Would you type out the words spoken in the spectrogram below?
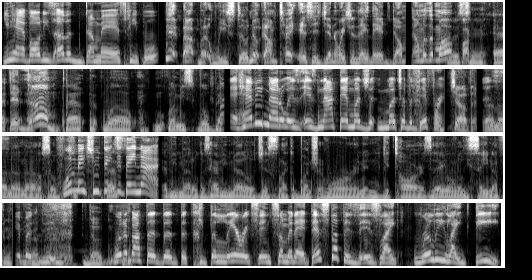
you have all these other dumbass people. Yeah, but, but we still know. I'm telling you, it's this generation They They're dumb, dumb as a motherfucker. Listen, uh, They're uh, dumb. Uh, uh, well, let me go back. Heavy metal is is not that much much of a difference. Each other. No, no, no, no. So What makes you think that they not? heavy metal? Because heavy metal is just like a bunch of roaring and guitars. They don't really say nothing. Yeah, but metal. the What about the, the the the lyrics in some of that? That stuff is is like really like deep.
